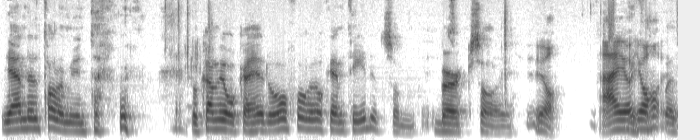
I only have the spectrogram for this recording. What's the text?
Yandel tar de ju inte. då kan vi åka hem. Då får vi åka hem tidigt som Burke sa. Ja. Nej, jag, jag, har,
